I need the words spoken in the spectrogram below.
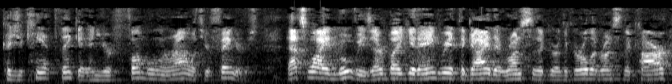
because you can't think it and you're fumbling around with your fingers. That's why in movies everybody get angry at the guy that runs to the or the girl that runs to the car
